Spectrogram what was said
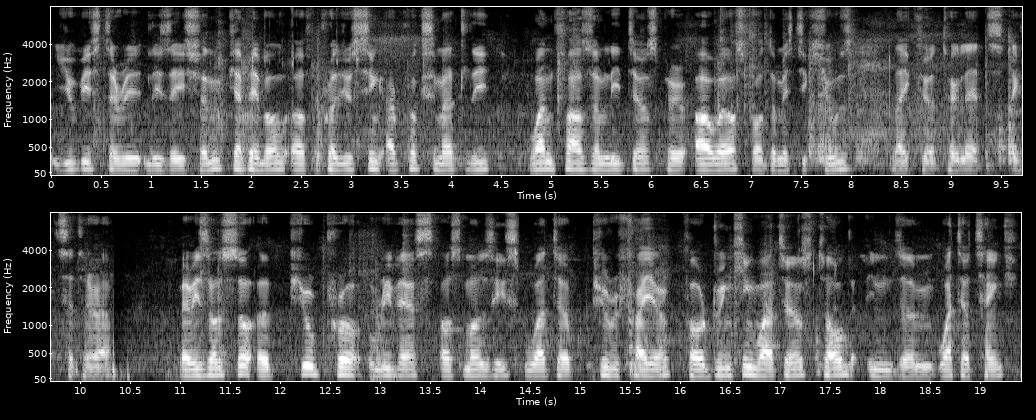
UV sterilization capable of producing approximately 1000 liters per hour for domestic use like uh, toilets etc there is also a PurePro reverse osmosis water purifier for drinking water stored in the water tank.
